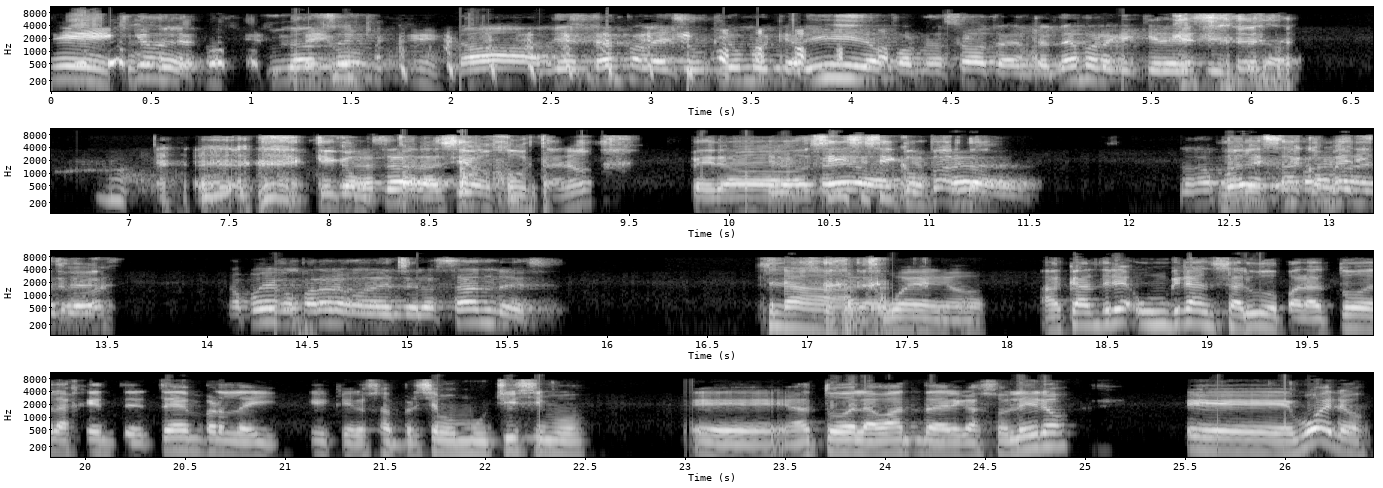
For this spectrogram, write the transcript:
Sí, ¿qué onda No sé No, el Temperley es un club muy querido por nosotros, entendemos lo que quiere decir, pero... Qué comparación justa, ¿no? Pero Qué sí, sí, feo, sí, comparto. feo. No, No le saco mérito, el de- ¿eh? No podía compararlo con el de los Andes. Claro, bueno. Acá, Andrea, un gran saludo para toda la gente de Temperley, que, que los apreciamos muchísimo, eh, a toda la banda del gasolero. Eh, bueno,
